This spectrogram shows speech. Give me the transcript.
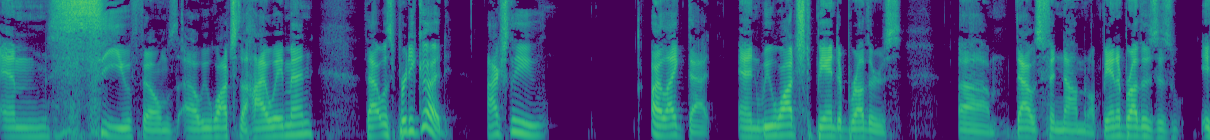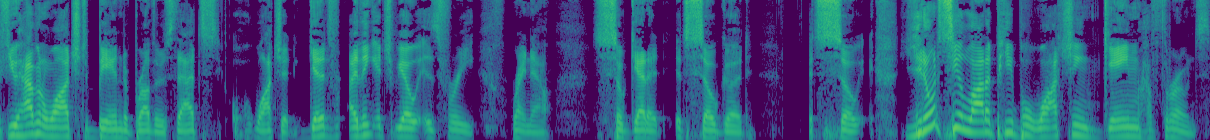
MCU films, uh, we watched The Highwaymen. That was pretty good. Actually, I like that. And we watched Band of Brothers. Um, that was phenomenal. Band of Brothers is if you haven't watched Band of Brothers, that's watch it. Get it. I think HBO is free right now, so get it. It's so good. It's so you don't see a lot of people watching Game of Thrones.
